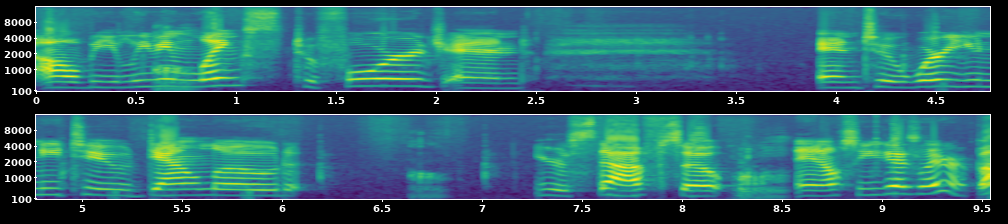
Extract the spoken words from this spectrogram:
I'll be leaving links to Forge and and to where you need to download your stuff. So, and I'll see you guys later. Bye.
